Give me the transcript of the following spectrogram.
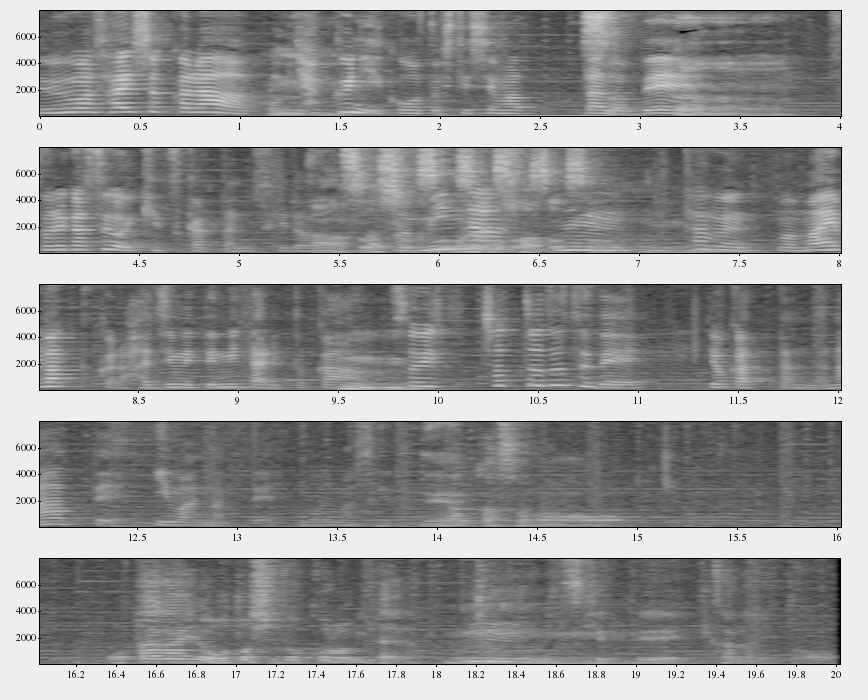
自分は最初からこううん。100に行こうとしてしまったので、うん。うんうんそれがすごいきつかったんですけどみんな多分、まあ、マイバッグから始めてみたりとか、うんうん。そういうちょっとずつで良かったんだなって今になって思いますけど。ね。なんかそのお互いの落としどころみたいなのをちゃんと見つけていかないと、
